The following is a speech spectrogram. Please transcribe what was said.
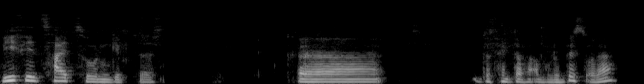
Wie viele Zeitzonen gibt es? Äh, das hängt davon ab, wo du bist, oder?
